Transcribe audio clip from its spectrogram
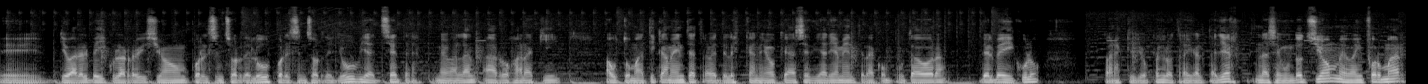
eh, llevar el vehículo a revisión por el sensor de luz, por el sensor de lluvia, etc. Me van a arrojar aquí automáticamente a través del escaneo que hace diariamente la computadora del vehículo para que yo pues lo traiga al taller. La segunda opción me va a informar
